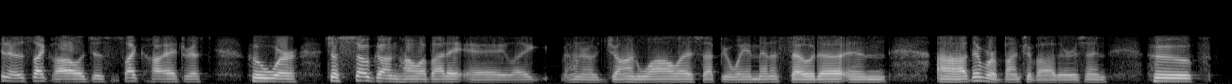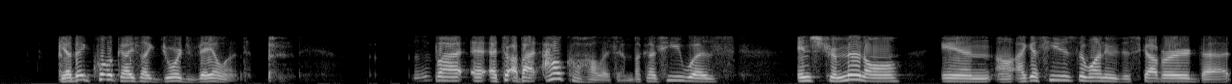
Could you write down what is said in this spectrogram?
you know, psychologists, psychiatrists who were just so gung ho about AA, like I don't know, John Wallace up your way in Minnesota, and uh there were a bunch of others, and who, yeah, they quote guys like George Vaillant but uh, about alcoholism because he was instrumental in uh, I guess he's the one who discovered that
